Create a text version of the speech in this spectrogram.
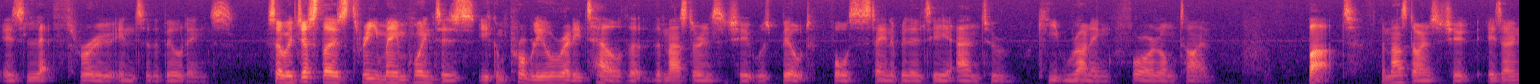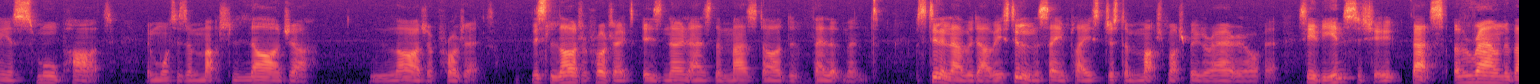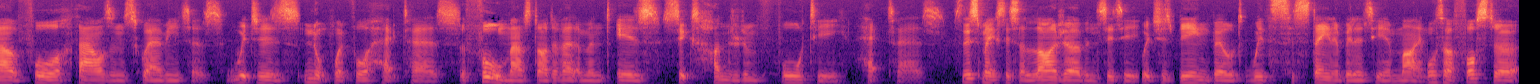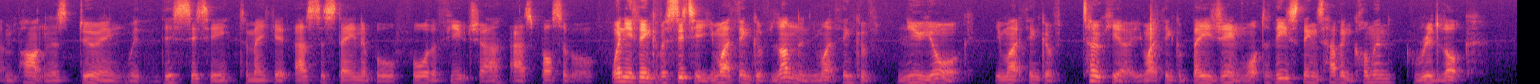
is let through into the buildings. So with just those three main pointers, you can probably already tell that the Masdar Institute was built for sustainability and to keep running for a long time. But the Masdar Institute is only a small part in what is a much larger, larger project. This larger project is known as the Masdar Development still in Abu Dhabi, still in the same place, just a much, much bigger area of it. See, the Institute, that's around about 4,000 square metres, which is 0.4 hectares. The full Masdar development is 640 hectares. So this makes this a large urban city which is being built with sustainability in mind. What are Foster and partners doing with this city to make it as sustainable for the future as possible? When you think of a city, you might think of London, you might think of New York, you might think of Tokyo, you might think of Beijing. What do these things have in common? Gridlock,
